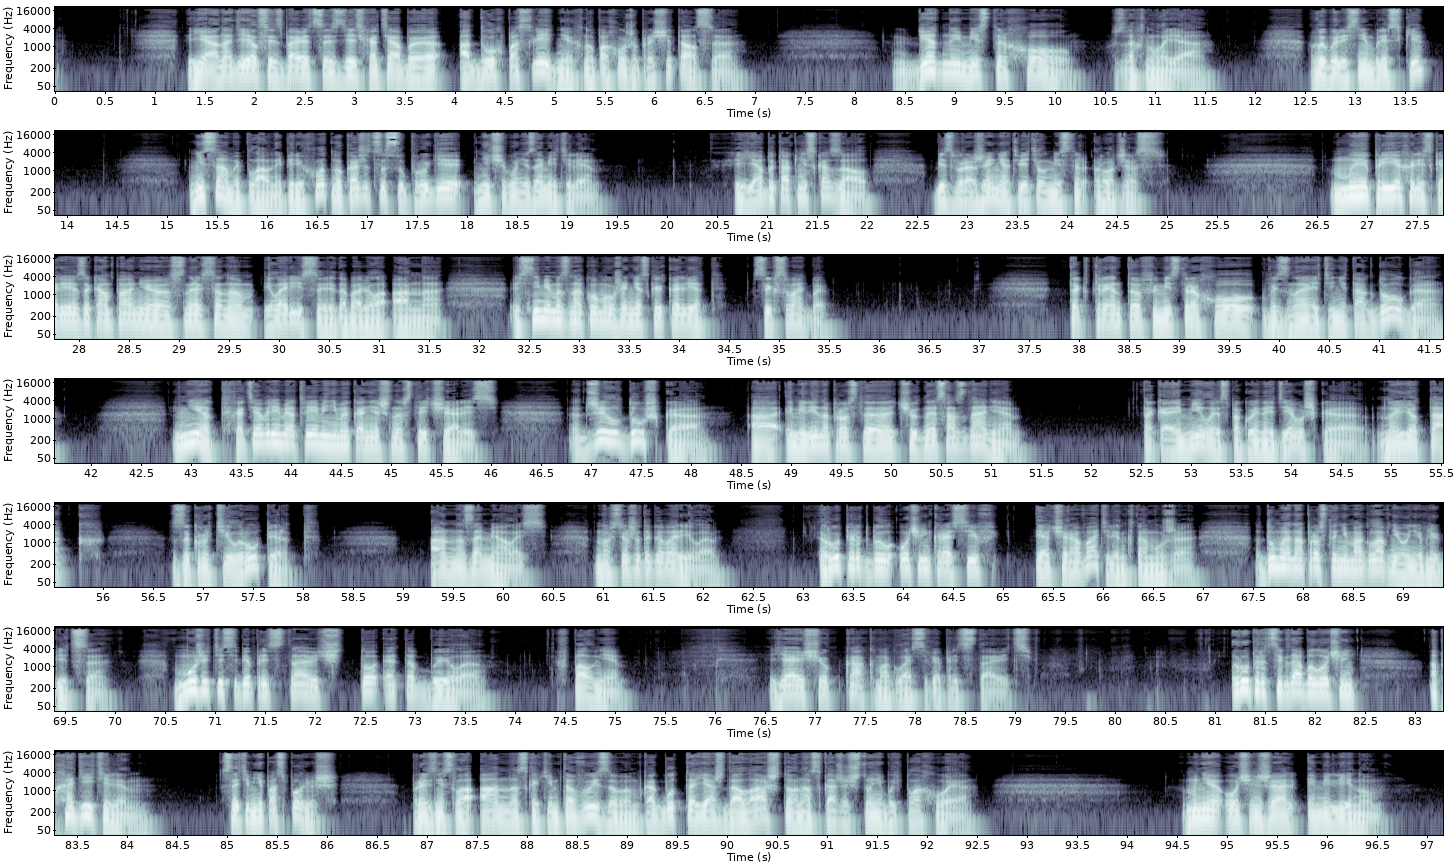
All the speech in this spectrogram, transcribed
Я надеялся избавиться здесь хотя бы от двух последних, но, похоже, просчитался. «Бедный мистер Хоу», — вздохнула я. «Вы были с ним близки?» Не самый плавный переход, но, кажется, супруги ничего не заметили. «Я бы так не сказал», — без выражения ответил мистер Роджерс. «Мы приехали скорее за компанию с Нельсоном и Ларисой», — добавила Анна. «С ними мы знакомы уже несколько лет, с их свадьбы». «Так Трентов и мистера Хоу вы знаете не так долго?» «Нет, хотя время от времени мы, конечно, встречались. Джилл — душка, а Эмилина просто чудное создание. Такая милая, спокойная девушка, но ее так закрутил Руперт». Анна замялась, но все же договорила. Руперт был очень красив и очарователен к тому же. Думаю, она просто не могла в него не влюбиться. Можете себе представить, что это было? Вполне. Я еще как могла себе представить. Руперт всегда был очень обходителен. С этим не поспоришь, произнесла Анна с каким-то вызовом, как будто я ждала, что она скажет что-нибудь плохое. Мне очень жаль Эмилину,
